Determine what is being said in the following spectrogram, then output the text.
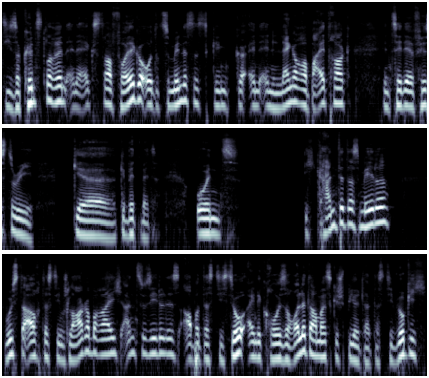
dieser Künstlerin eine extra Folge oder zumindest ein, ein längerer Beitrag in ZDF History ge, gewidmet. Und ich kannte das Mädel, wusste auch, dass die im Schlagerbereich anzusiedeln ist, aber dass die so eine große Rolle damals gespielt hat, dass die wirklich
